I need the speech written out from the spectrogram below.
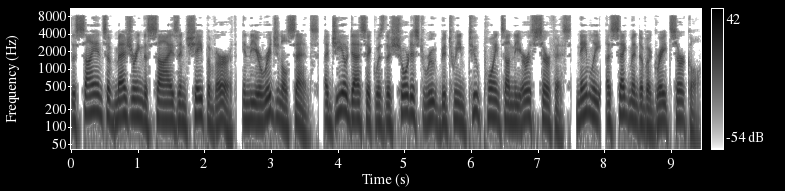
the science of measuring the size and shape of Earth. In the original sense, a geodesic was the shortest route between two points on the Earth's surface, namely, a segment of a great circle.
